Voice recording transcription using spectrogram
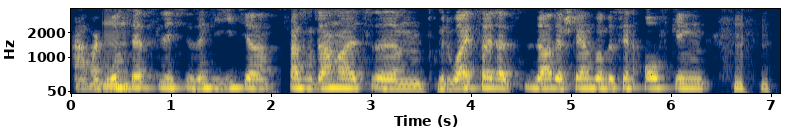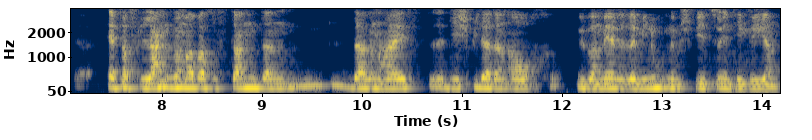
Aber mhm. grundsätzlich sind die Heat ja, ich weiß noch damals ähm, mit Whiteside, als da der Stern so ein bisschen aufging, etwas langsamer, was es dann dann darin heißt, die Spieler dann auch über mehrere Minuten im Spiel zu integrieren.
